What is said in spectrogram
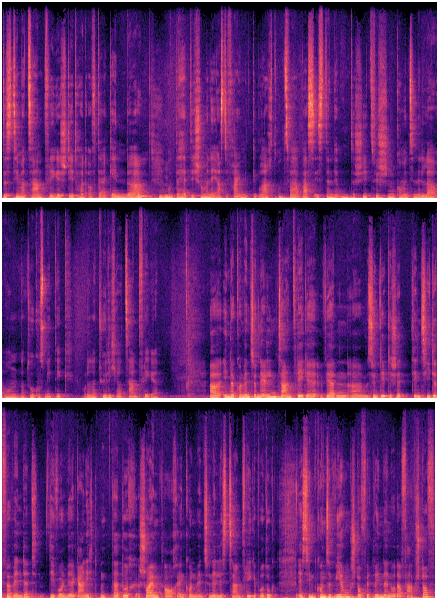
das Thema Zahnpflege steht heute auf der Agenda mhm. und da hätte ich schon meine erste Frage mitgebracht und zwar, was ist denn der Unterschied zwischen konventioneller und Naturkosmetik oder natürlicher Zahnpflege? Äh, in der konventionellen Zahnpflege werden ähm, synthetische Tenside verwendet. Die wollen wir ja gar nicht und dadurch schäumt auch ein konventionelles Zahnpflegeprodukt. Es sind Konservierungsstoffe drinnen oder Farbstoffe,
